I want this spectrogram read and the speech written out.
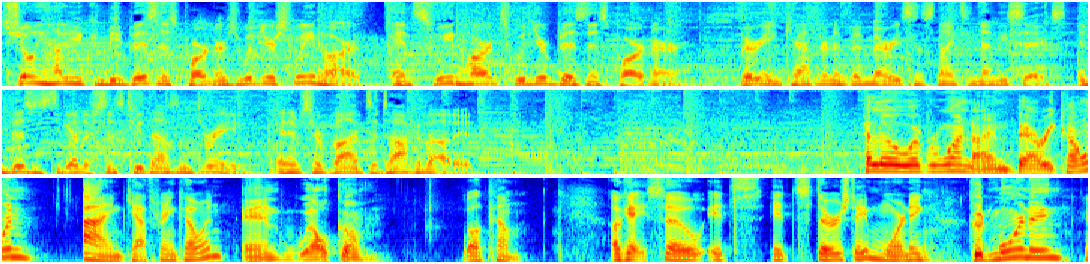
showing how you can be business partners with your sweetheart and sweethearts with your business partner. Barry and Catherine have been married since 1996, in business together since 2003, and have survived to talk about it. Hello, everyone. I'm Barry Cohen, I'm Catherine Cohen. and welcome. Welcome. Okay, so it's it's Thursday morning. Good morning.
